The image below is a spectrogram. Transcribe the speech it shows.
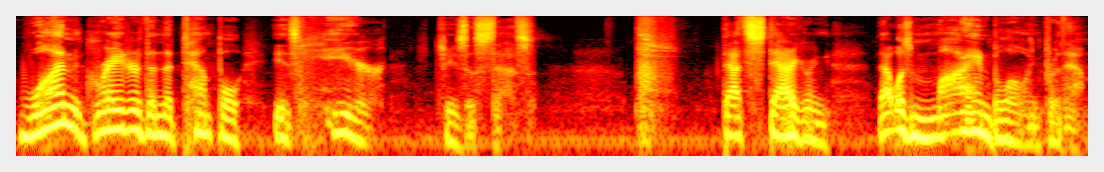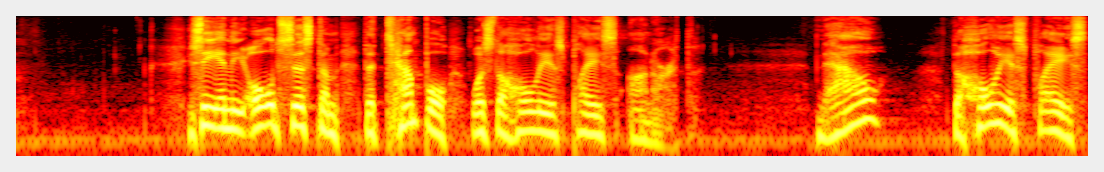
One greater than the temple is here, Jesus says. That's staggering. That was mind blowing for them. You see, in the old system, the temple was the holiest place on earth. Now, the holiest place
